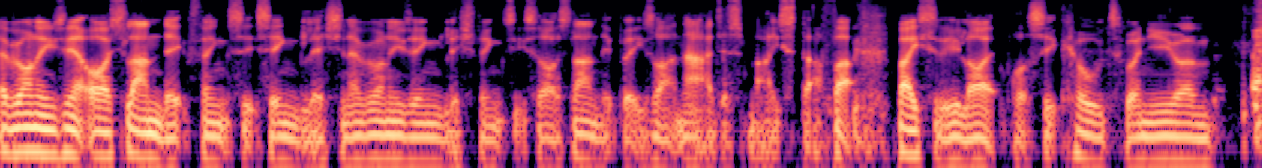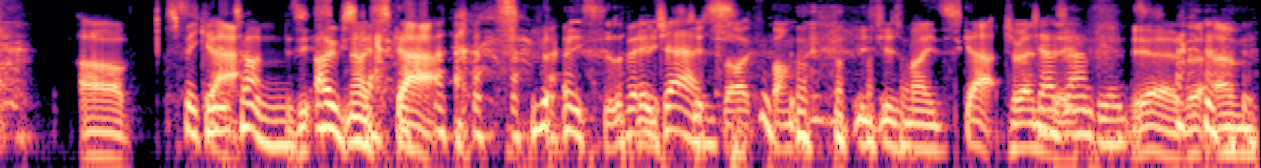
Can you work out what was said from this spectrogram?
everyone who's Icelandic thinks it's English, and everyone who's English thinks it's Icelandic. But he's like, nah, I just made stuff up. Basically, like what's it called when you um. Uh, Speaking in scat. tongues? Is it- Oh, no, scat. scat. basically, Bit of it's just like funk. He's just made scat trendy. Jazz ambience. Yeah, but, um,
